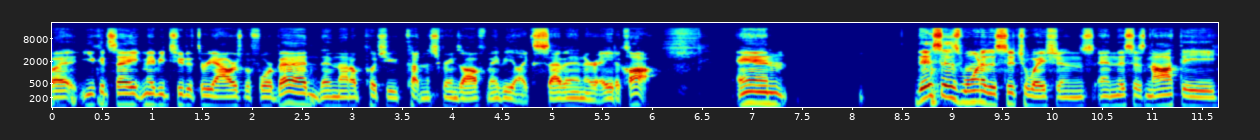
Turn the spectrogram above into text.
But you could say maybe two to three hours before bed. Then that'll put you cutting the screens off maybe like seven or eight o'clock. And this is one of the situations, and this is not the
